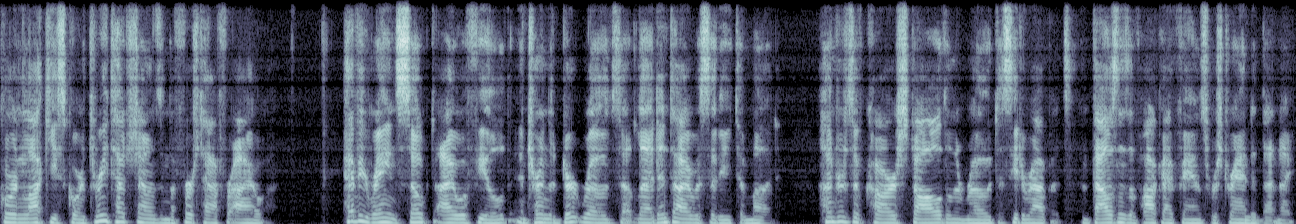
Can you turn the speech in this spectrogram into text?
Gordon Lockey scored three touchdowns in the first half for Iowa. Heavy rain soaked Iowa Field and turned the dirt roads that led into Iowa City to mud. Hundreds of cars stalled on the road to Cedar Rapids, and thousands of Hawkeye fans were stranded that night.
